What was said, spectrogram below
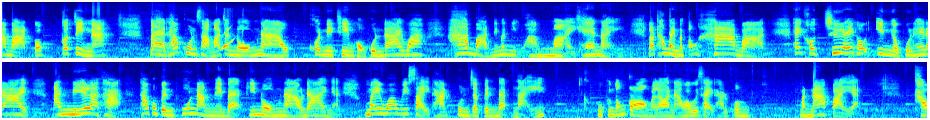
5 บาทก็ก็จริงนะ แต่ถ้าคุณสามารถจะโน้มน้าวคนในทีมของคุณได้ว่า 5 บาทนี่มันมีความหมายแค่ไหน แล้วทำไมมันต้อง 5 บาท ให้เขาเชื่อให้เขาอินกับคุณให้ได้ อันนี้แหละค่ะ ถ้าคุณเป็นผู้นำในแบบที่โน้มน้าวได้เนี่ย ไม่ว่าวิสัยทัศน์คุณจะเป็นแบบไหน คือคุณต้องกรองมาแล้วนะว่าวิสัยทัศน์คุณมันน่าไปอะเขา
